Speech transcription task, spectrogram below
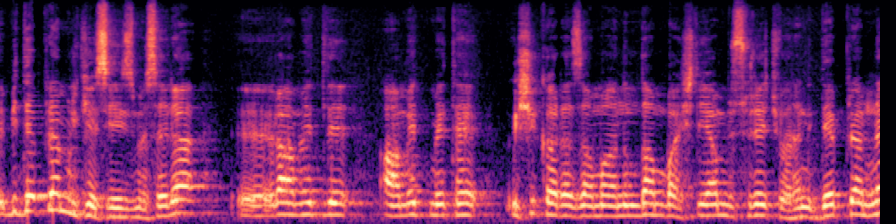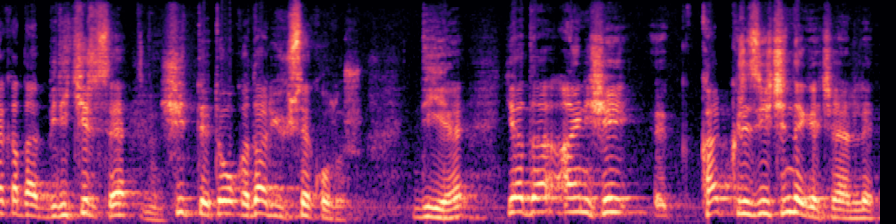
e, bir deprem ülkesiyiz mesela. E, rahmetli Ahmet Mete Işıkara zamanından başlayan bir süreç var. Hani deprem ne kadar birikirse şiddeti o kadar yüksek olur diye. Ya da aynı şey e, kalp krizi için de geçerli.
